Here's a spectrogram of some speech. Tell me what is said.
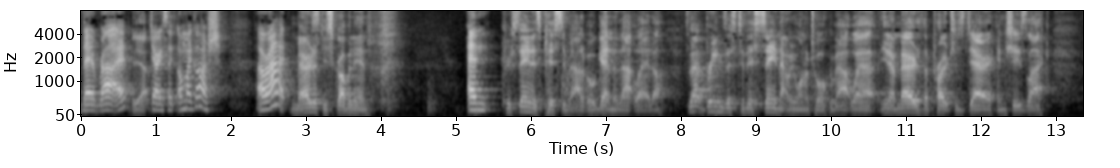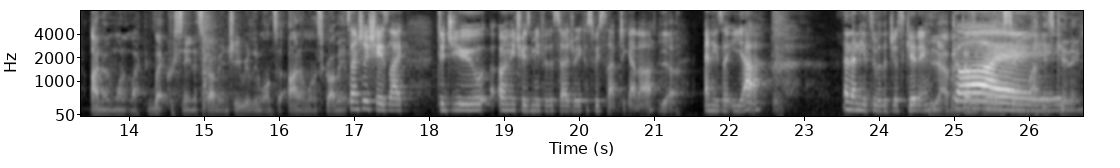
they're right. Yeah. Derek's like, oh my gosh. All right. Meredith, you're scrubbing in. And Christina's pissed about it, but we'll get into that later. So that brings us to this scene that we want to talk about where, you know, Meredith approaches Derek and she's like, I don't want to like let Christina scrub in. She really wants it. I don't want to scrub in. essentially she's like, did you only choose me for the surgery because we slept together? Yeah. And he's like, yeah. And then he hits her with a just kidding. Yeah, but it doesn't really seem like he's kidding.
